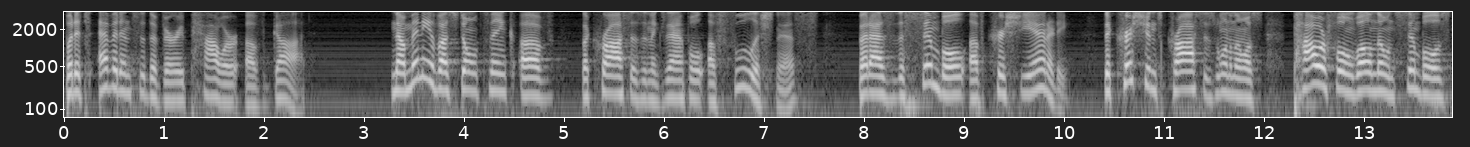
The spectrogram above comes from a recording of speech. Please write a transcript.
but it's evidence of the very power of God. Now, many of us don't think of the cross as an example of foolishness, but as the symbol of Christianity. The Christian's cross is one of the most powerful and well known symbols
